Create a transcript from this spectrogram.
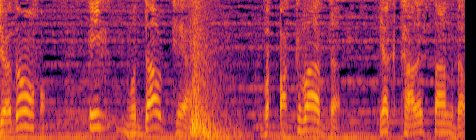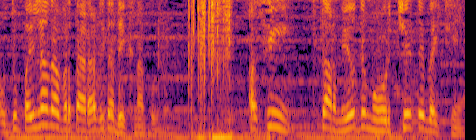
ਜਦੋਂ ਇਹ ਮੁੱਦਾ ਉੱਠਿਆ ਵੱਖਵਾਦ ਦਾ ਜਾਂ ਖਾਲਿਸਤਾਨ ਦਾ, ਉਦੋਂ ਪਹਿਲਾਂ ਦਾ ਵਰਤਾਰਾ ਵੀ ਤਾਂ ਦੇਖਣਾ ਪਊਗਾ। ਅਸੀਂ ਧਰਮ ਯੁੱਧ ਮੋਰਚੇ ਤੇ ਬੈਠੇ ਆ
